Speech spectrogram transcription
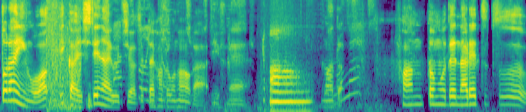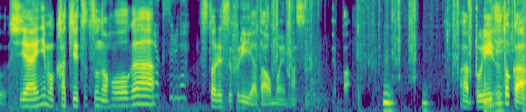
トラインをわ理解してないうちは絶対ファントムの方がいいですね。あー。まだファントムで慣れつつ試合にも勝ちつつの方がストレスフリーやとは思います。やっぱ。うんあブリーズとか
